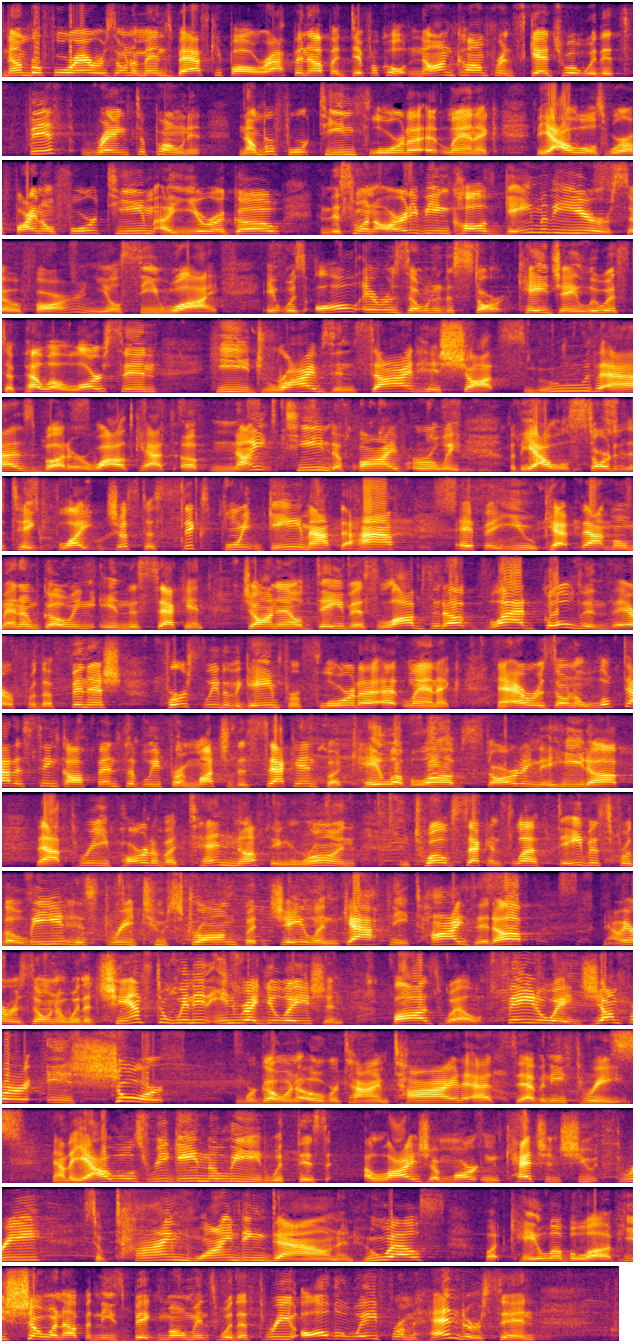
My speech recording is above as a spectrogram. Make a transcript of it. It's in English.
Number four Arizona men's basketball wrapping up a difficult non-conference schedule with its fifth ranked opponent, number 14 Florida Atlantic. The Owls were a Final Four team a year ago, and this one already being called Game of the Year so far, and you'll see why. It was all Arizona to start. KJ Lewis Tapella Pelle Larsson he drives inside his shot smooth as butter. Wildcats up 19 to 5 early, but the Owls started to take flight just a six-point game at the half. FAU kept that momentum going in the second. Johnell Davis lobs it up. Vlad Goldin there for the finish. First lead of the game for Florida Atlantic. Now Arizona looked out of sync offensively for much of the second, but Caleb Love starting to heat up. That three part of a 10-0 run. And 12 seconds left. Davis for the lead. His three too strong, but Jalen Gaffney ties it up. Now Arizona with a chance to win it in regulation. Boswell fadeaway jumper is short. We're going to overtime, tied at 73. Now the Owls regain the lead with this Alijah Martin catch and shoot three. So time winding down. And who else but Caleb Love. He's showing up in these big moments with a three all the way from Henderson.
